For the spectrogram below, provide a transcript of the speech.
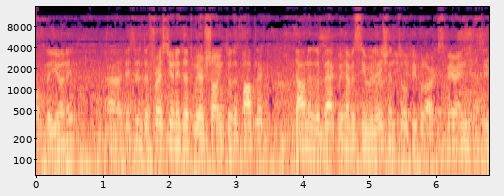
of the unit. Uh, this is the first unit that we are showing to the public. Down at the back we have a simulation tool. People are experiencing.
